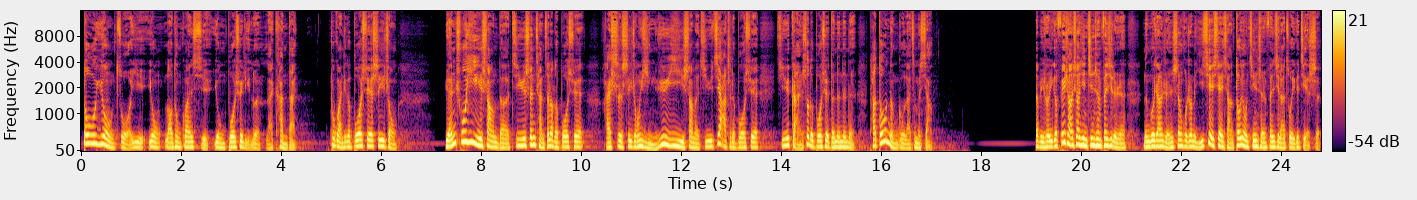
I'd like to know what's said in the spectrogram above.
都用左翼、用劳动关系、用剥削理论来看待，不管这个剥削是一种原初意义上的基于生产资料的剥削，还是是一种隐喻意义上的基于价值的剥削、基于感受的剥削等等等等，他都能够来这么想。那比如说，一个非常相信精神分析的人，能够将人生活中的一切现象都用精神分析来做一个解释，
